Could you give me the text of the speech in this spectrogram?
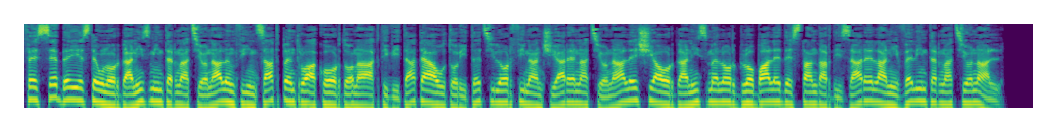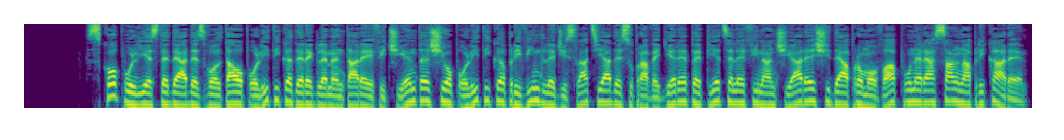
FSB este un organism internațional înființat pentru a coordona activitatea autorităților financiare naționale și a organismelor globale de standardizare la nivel internațional. Scopul este de a dezvolta o politică de reglementare eficientă și o politică privind legislația de supraveghere pe piețele financiare și de a promova punerea sa în aplicare.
